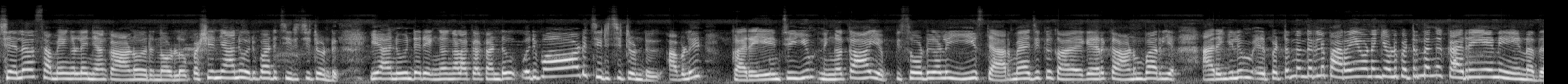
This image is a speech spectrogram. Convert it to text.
ചില സമയങ്ങളിൽ ഞാൻ കാണുമായിരുന്നുള്ളൂ. പക്ഷേ ഞാൻ ഒരുപാട് ചിരിച്ചിട്ടുണ്ട്. ഈ അനുവിന്റെ രംഗങ്ങളൊക്കെ കണ്ട് ഒരുപാട് ചിരിച്ചിട്ടുണ്ട്. അവൾ കരയുകയും ചെയ്യും. നിങ്ങൾക്ക് ആ എപ്പിസോഡുകൾ ഈ സ്റ്റാർ മാജിക് കയറി കാണുമ്പോൾ അറിയാം. ആരെങ്കിലും പെട്ടെന്ന് എന്തെങ്കിലും പറയുകയാണെങ്കിൽ അവൾ പെട്ടെന്ന് അങ്ങ് കരയാണ് ചെയ്യണത്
